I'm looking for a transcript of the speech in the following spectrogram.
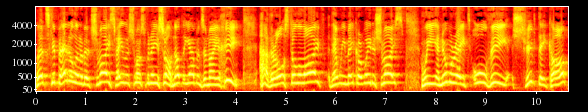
Let's skip ahead a little bit. Shmais Veilish Shmos B'nai Yisrael. Nothing happens in Vayechi. Ah, they're all still alive. Then we make our way to Shmos. We enumerate all the Shviftei Ka.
